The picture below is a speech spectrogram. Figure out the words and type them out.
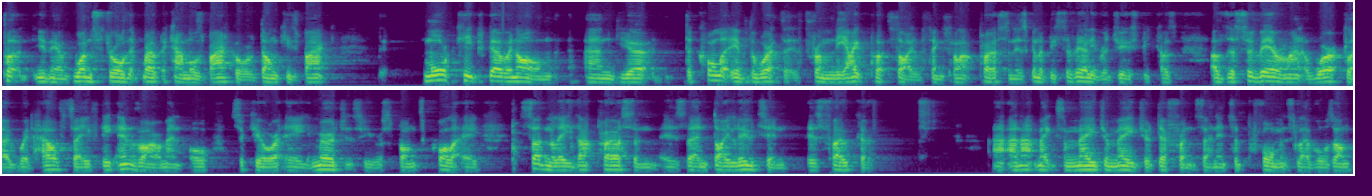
put you know one straw that broke the camel's back or a donkey's back. More keeps going on, and the quality of the work that from the output side of things for that person is going to be severely reduced because of the severe amount of workload with health, safety, environmental security, emergency response, quality. Suddenly, that person is then diluting his focus, and that makes a major, major difference then into performance levels on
